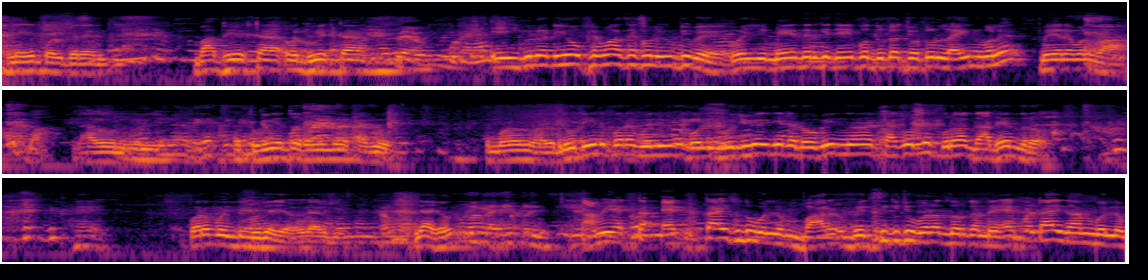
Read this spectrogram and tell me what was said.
মানে এই টাইপের আর কি। বা দুই একটা ওই দুই একটা। এইগুলো নিয়েও ফেমাস এখন ইউটিউবে। ওই মেয়েদেরকে যেই পর দুটো চটুল লাইন বলে, মেয়েরা বলে, বাহ বাহ, দারুণ বললি। তুমিও তো রবীন্দ্রনাথ ঠাকুর। মরণ ভালো দুদিন পরে বুঝবে যে এটা রবীন্দ্রনাথ ঠাকুর না, পুরো গাধেন্দ্র। পরে বুঝতে বুঝে যাবে আর কি। যাই হোক, আমি একটা, একটাই শুধু বললাম বেশি কিছু বলার দরকার নেই। একটাই গান বললাম,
